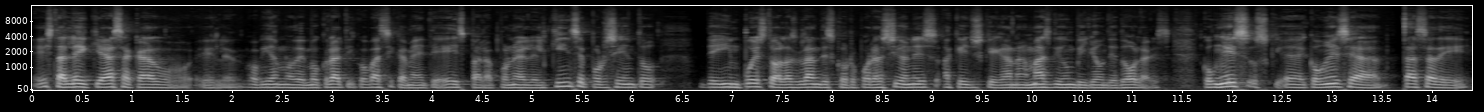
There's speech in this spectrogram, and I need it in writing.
esta ley que ha sacado el gobierno democrático básicamente es para ponerle el 15% de impuesto a las grandes corporaciones, aquellos que ganan más de un billón de dólares. Con, esos, eh, con esa tasa de,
